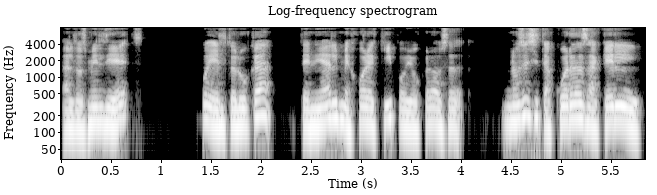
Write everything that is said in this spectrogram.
al 2010, güey, el Toluca tenía el mejor equipo, yo creo. O sea, no sé si te acuerdas aquel.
